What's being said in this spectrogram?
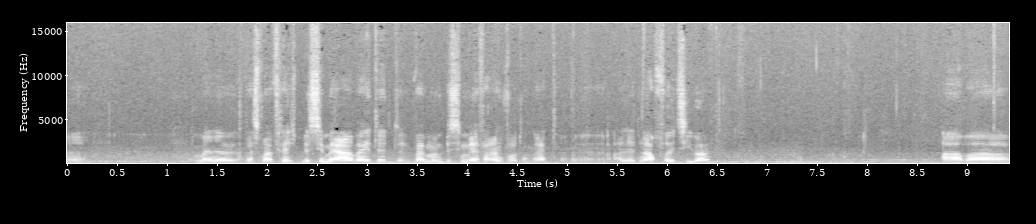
Ja. Ich meine, dass man vielleicht ein bisschen mehr arbeitet, weil man ein bisschen mehr Verantwortung hat, äh, alles nachvollziehbar. Aber,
